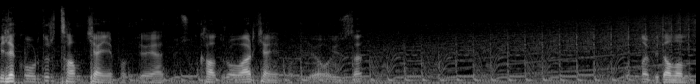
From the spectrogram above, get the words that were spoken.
Black Order tamken yapabiliyor yani bütün kadro varken yapabiliyor o yüzden bununla bir dalalım.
